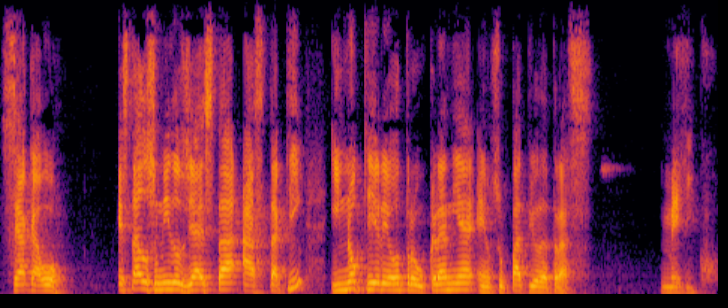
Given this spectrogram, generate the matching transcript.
se acabó. Estados Unidos ya está hasta aquí y no quiere otra Ucrania en su patio de atrás. México.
